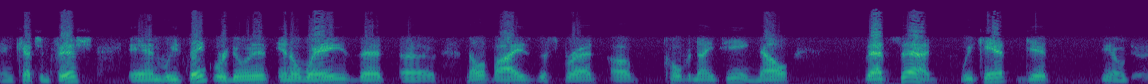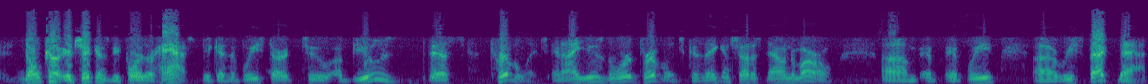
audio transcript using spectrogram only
and catching fish, and we think we're doing it in a way that uh, nullifies the spread of COVID nineteen. Now, that said, we can't get you know don't count your chickens before they're hatched because if we start to abuse this privilege, and I use the word privilege because they can shut us down tomorrow. Um, if, if we uh, respect that,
